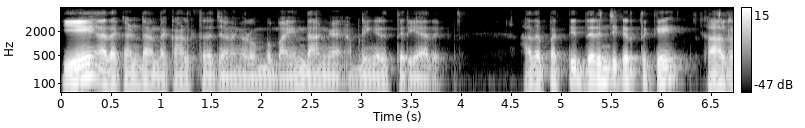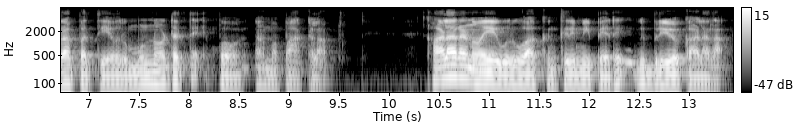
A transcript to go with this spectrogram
ஏன் அதை கண்டு அந்த காலத்தில் ஜனங்க ரொம்ப பயந்தாங்க அப்படிங்கிறது தெரியாது. அதை பற்றி தெரிஞ்சுக்கிறதுக்கே கால்ரா பற்றிய ஒரு முன்னோட்டத்தை இப்போது நம்ம பார்க்கலாம். காலரா நோயை உருவாக்கும் கிருமி பேர் விப்ரியோ காலரா.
